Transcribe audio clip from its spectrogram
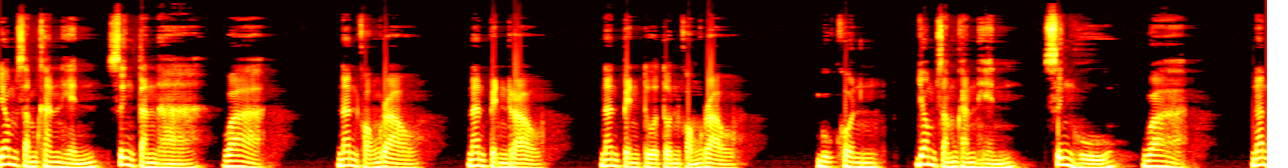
ย่อมสำคัญเห็นซึ่งตัณหาว่า นั่นของเรา นั่นเป็นเรา นั่นเป็นตัวตนของเรา บุคคลย่อมสำคัญเห็น ซึ่งหูว่า นั่น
